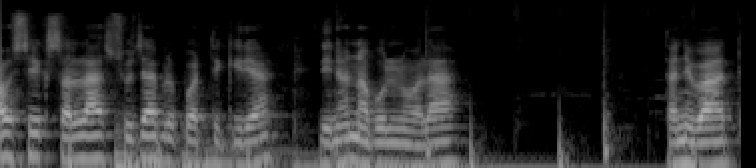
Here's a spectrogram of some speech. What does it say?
आवश्यक सल्लाह सुझाव र प्रतिक्रिया दिन नभुल्नुहोला। धन्यवाद।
